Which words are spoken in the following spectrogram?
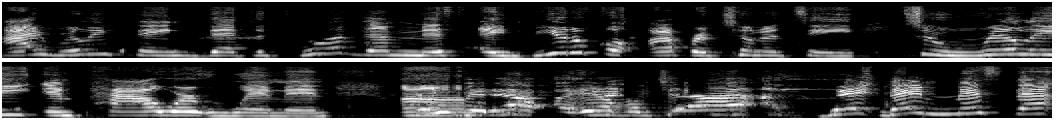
I really think that the two of them missed a beautiful opportunity to really empower women. Um, They've been out forever, child. They they missed that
